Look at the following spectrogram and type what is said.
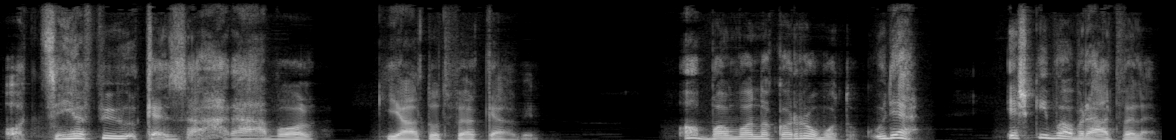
A célfülke zárával? kiáltott fel Kelvin. Abban vannak a robotok, ugye? És ki babrált vele?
